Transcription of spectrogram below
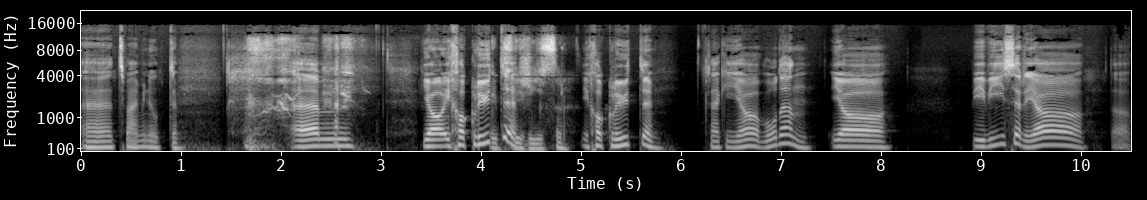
Äh, zwei Minuten. ähm, ja, ich habe gelüten. Ich habe gelüten. Sage ich, ja, wo denn? Ja, bei Wieser, ja, da,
